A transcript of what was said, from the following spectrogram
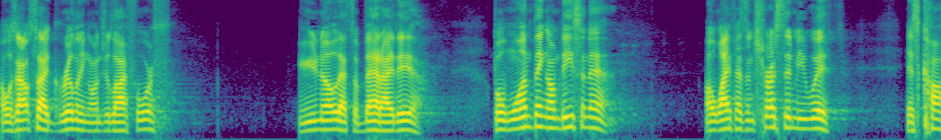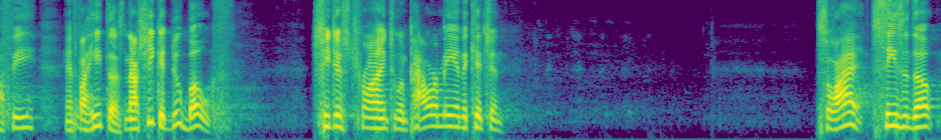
I was outside grilling on July 4th. You know that's a bad idea. But one thing I'm decent at, my wife has entrusted me with, is coffee and fajitas. Now she could do both. She just trying to empower me in the kitchen. So I seasoned up,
